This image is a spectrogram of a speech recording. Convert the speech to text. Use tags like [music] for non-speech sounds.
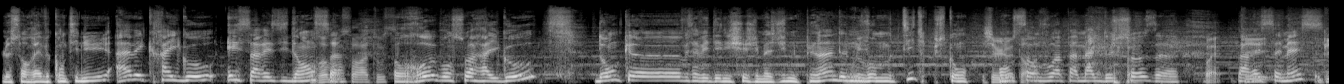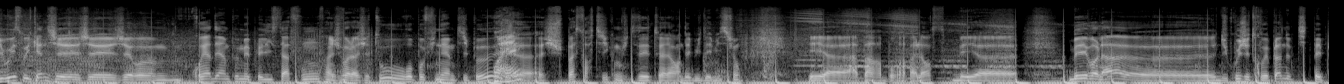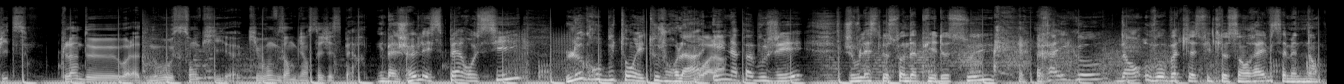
Le son rêve continue avec Raigo et sa résidence. Rebonsoir à tous. Rebonsoir Raigo. Donc euh, vous avez déniché, j'imagine, plein de nouveaux titres puisqu'on on s'envoie pas mal de [laughs] choses euh, par SMS. Et puis oui, ce week-end, j'ai regardé un peu mes playlists à fond. Enfin, voilà, j'ai tout repeaufiné un petit peu. Ouais. Et, euh, je suis pas sorti, comme je disais tout à l'heure en début d'émission. Et à part Bourra Valors. Mais, mais voilà, du coup, j'ai trouvé plein de petites pépites plein de, voilà, de nouveaux sons qui, euh, qui vont vous ambiancer, j'espère. Ben, je l'espère aussi. Le gros bouton est toujours là et il n'a pas bougé. Je vous laisse le soin d'appuyer dessus. [laughs] Raigo dans Où bottes la suite, le son rêve, c'est maintenant.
